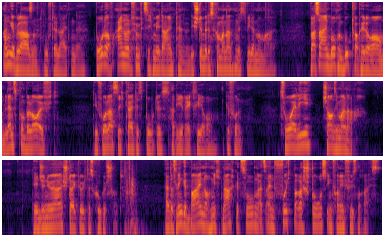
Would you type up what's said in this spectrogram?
Angeblasen, ruft der Leitende. Boot auf 150 Meter einpendeln. Die Stimme des Kommandanten ist wieder normal. Wassereinbruch im Bugtorpedoraum. Lenzpumpe läuft. Die Vorlastigkeit des Bootes hat ihre Erklärung gefunden. Zoeli, schauen Sie mal nach. Der Ingenieur steigt durch das Kugelschott. Er hat das linke Bein noch nicht nachgezogen, als ein furchtbarer Stoß ihn von den Füßen reißt.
